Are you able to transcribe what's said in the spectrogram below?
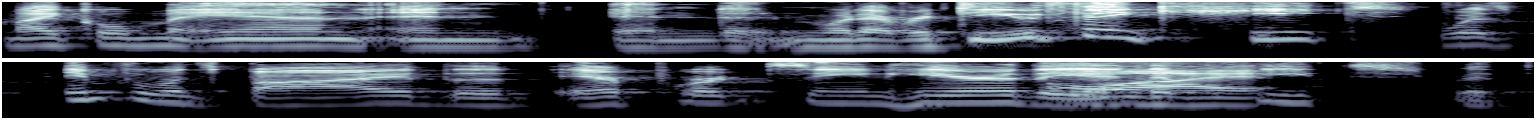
Michael Mann and, and and whatever. Do you think Heat was influenced by the airport scene here? The Oh, end of I- Heat with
